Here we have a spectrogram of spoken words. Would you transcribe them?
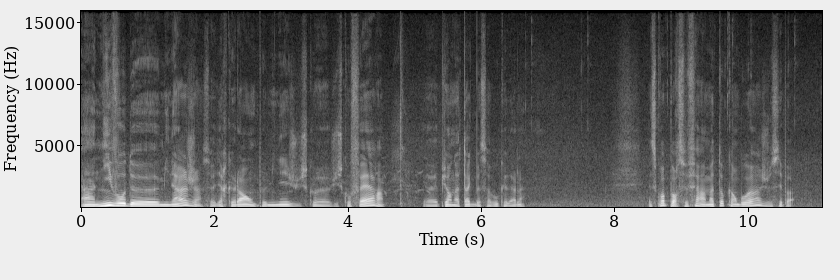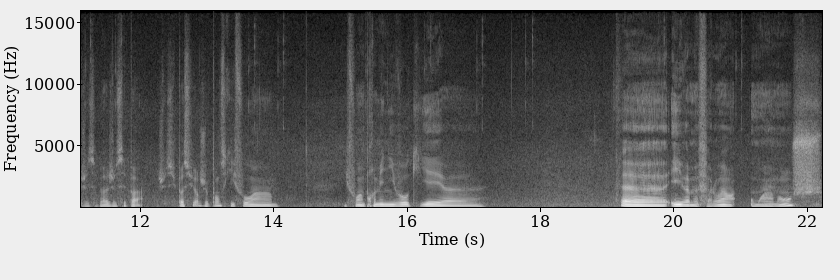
Un niveau de minage, ça veut dire que là on peut miner jusqu'au fer. et puis en attaque, bah, ça vaut que dalle. Est-ce qu'on va pouvoir se faire un matok en bois? Je sais pas. Je sais pas, je sais pas. Je suis pas sûr. Je pense qu'il faut un. Il faut un premier niveau qui est. Euh, euh, et il va me falloir au moins un manche.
